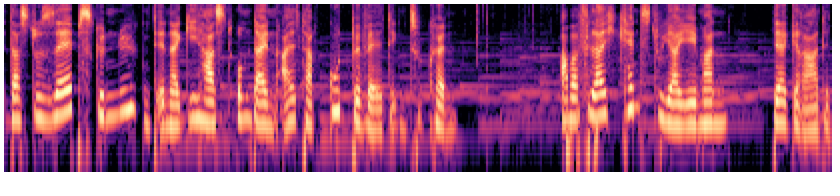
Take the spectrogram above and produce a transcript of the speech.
dass du selbst genügend Energie hast, um deinen Alltag gut bewältigen zu können. Aber vielleicht kennst du ja jemanden, der gerade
